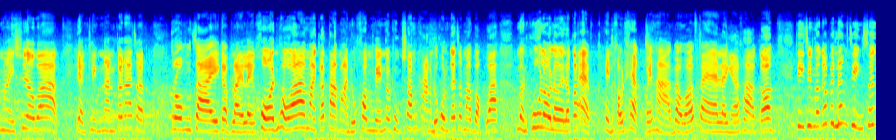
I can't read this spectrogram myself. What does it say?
ไม่เชื่อว่าอย่างคลิปนั้นก็น่าจะ ตรงใจกับหลาย ๆ คน เพราะว่ามันก็ตามอ่านทุกคอมเมนต์แบบทุกช่องทาง ทุกคนก็จะมาบอกว่าเหมือนคู่เราเลย แล้วก็แอบเห็นเขาแท็กไปหาแบบว่าแฟนอะไรเงี้ยค่ะ ก็จริง ๆ มันก็เป็นเรื่องจริง ซึ่ง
